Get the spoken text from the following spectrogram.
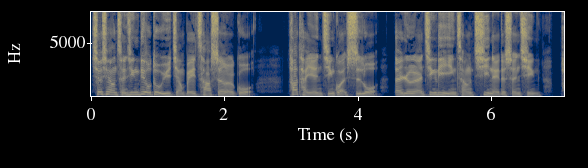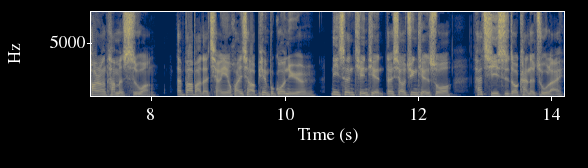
萧清扬曾经六度与奖杯擦身而过。他坦言，尽管失落，但仍然尽力隐藏气馁的神情，怕让他们失望。但爸爸的强颜欢笑骗不过女儿。昵称“甜甜”的萧君田说：“他其实都看得出来，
